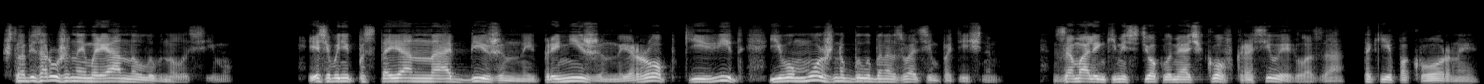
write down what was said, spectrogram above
что обезоруженная Марианна улыбнулась ему. Если бы не постоянно обиженный, приниженный, робкий вид, его можно было бы назвать симпатичным. За маленькими стеклами очков красивые глаза, такие покорные,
